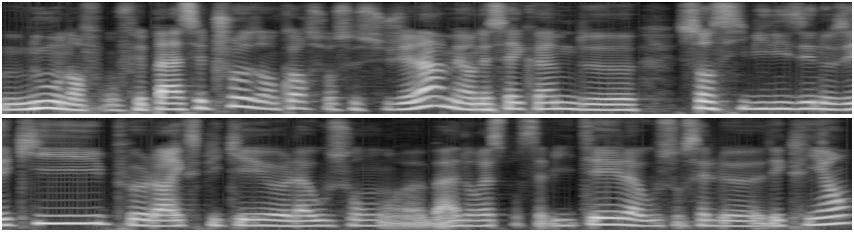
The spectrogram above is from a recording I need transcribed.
nous, on ne fait pas assez de choses encore sur ce sujet-là, mais on essaye quand même de sensibiliser nos équipes, leur expliquer là où sont bah, nos responsabilités, là où sont celles des clients.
